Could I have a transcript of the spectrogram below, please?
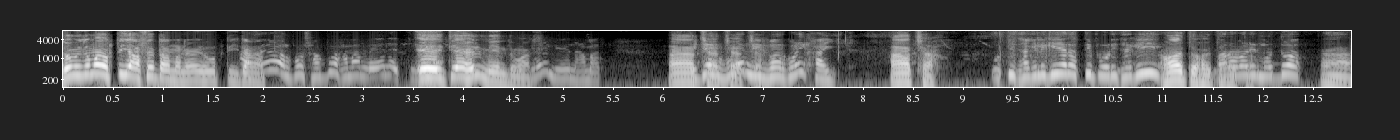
জমি জমা অতি আছে তার মানে অতি আছে অল্প স্বল্প আমার মেন এইটা হল মেন তোমার মেন আমার আচ্ছা আচ্ছা আচ্ছা। নির্ভর করে খাই। আচ্ছা। অতি থাকিলে কি আর অতি পড়ি থাকি হয়তো হয়তো। বাড়াবাড়ির মধ্যে। হ্যাঁ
